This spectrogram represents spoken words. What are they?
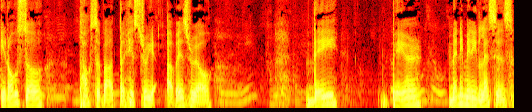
It also talks about the history of Israel. They bear many, many lessons.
